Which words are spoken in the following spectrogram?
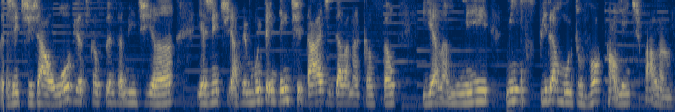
A gente já ouve as canções da Midian e a gente já vê muita identidade dela na canção e ela me, me inspira muito vocalmente falando.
